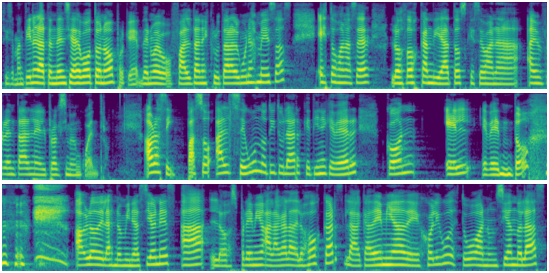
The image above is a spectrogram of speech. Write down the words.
si se mantiene la tendencia de voto, ¿no? Porque de nuevo faltan escrutar algunas mesas, estos van a ser los dos candidatos que se van a, enfrentar en el próximo encuentro. Ahora sí, paso al segundo titular que tiene que ver con el evento. Hablo de las nominaciones a los premios, a la gala de los Oscars. La Academia de Hollywood estuvo anunciándolas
